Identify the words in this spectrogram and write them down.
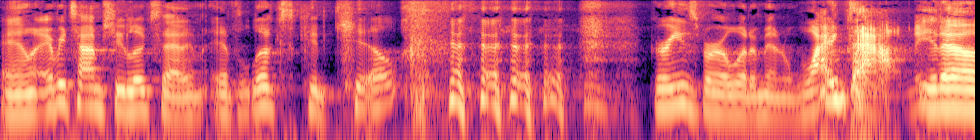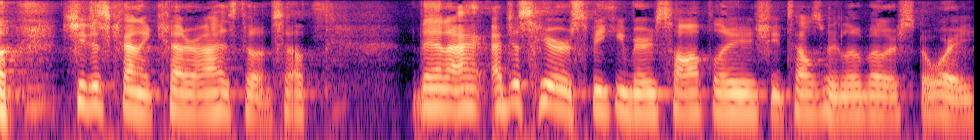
And every time she looks at him, if looks could kill, Greensboro would have been wiped out. You know, she just kind of cut her eyes to him. So then I, I just hear her speaking very softly. She tells me a little bit of her story.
